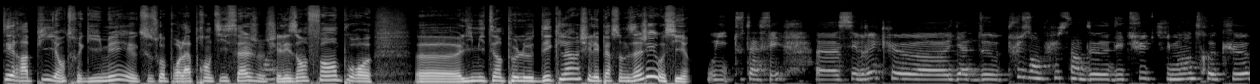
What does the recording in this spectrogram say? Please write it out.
thérapie entre guillemets, que ce soit pour l'apprentissage chez les enfants, pour euh, euh, limiter un peu le déclin chez les personnes âgées aussi. Hein. Oui, tout à fait. Euh, c'est vrai qu'il il y a de plus en plus hein, d'études qui montrent que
